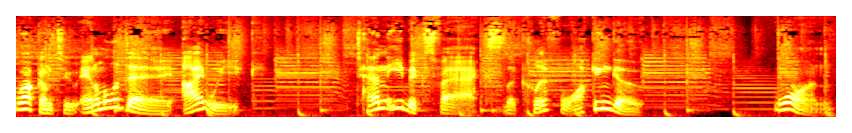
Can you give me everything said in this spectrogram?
Welcome to Animal a Day, I Week. 10 Ibex Facts, the Cliff Walking Goat. 1.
